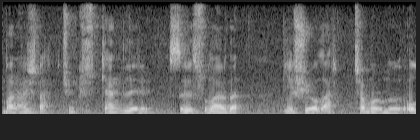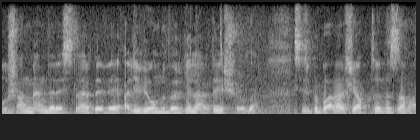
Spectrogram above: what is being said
barajlar. Çünkü kendileri sığ sularda yaşıyorlar. Çamurlu oluşan mendereslerde ve alivyonlu bölgelerde yaşıyorlar. Siz bir baraj yaptığınız zaman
